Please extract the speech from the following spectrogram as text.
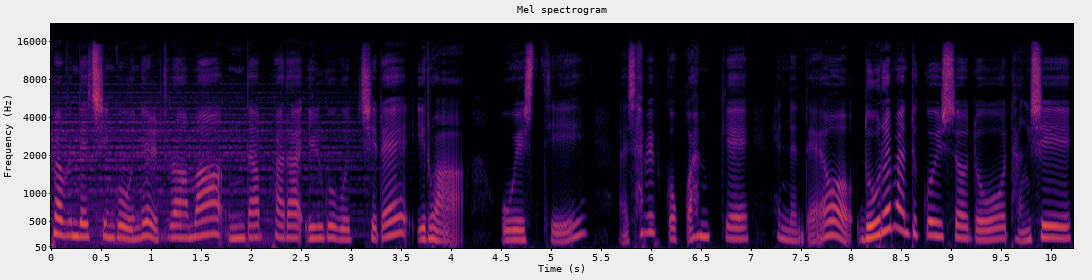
내 친구 오늘 드라마 응답하라 1997의 1화 OST 삽입곡과 함께 했는데요. 노래만 듣고 있어도 당시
